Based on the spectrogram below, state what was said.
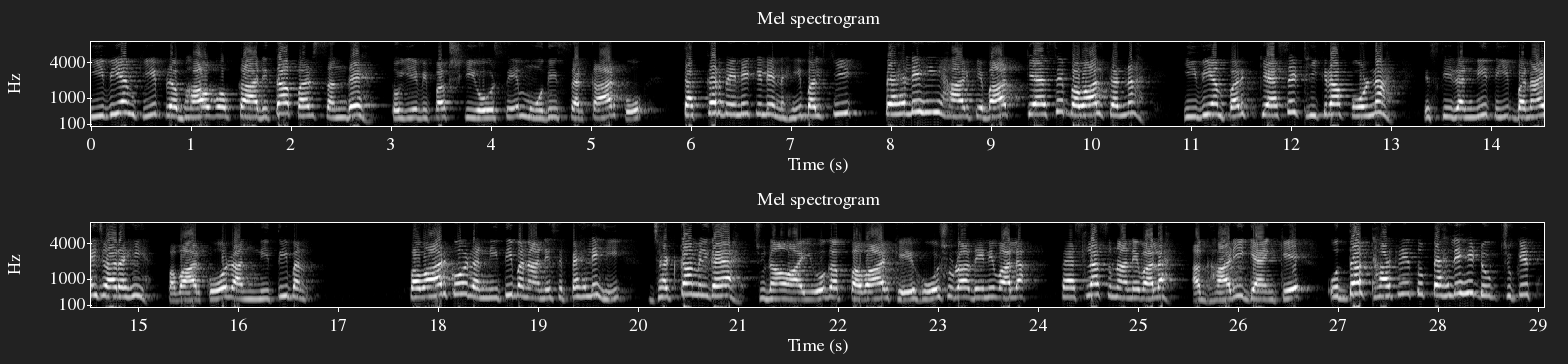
ईवीएम की प्रभावकारिता पर संदेह। तो ये विपक्ष की ओर से मोदी सरकार को टक्कर देने के लिए नहीं, बल्कि पहले ही हार के बाद कैसे बवाल करना है? ईवीएम पर कैसे ठीकरा फोड़ना है? इसकी रणनीति बनाई जा रही है। पवार को रणनीति बन पवार को रणनीति बनाने से पहले ही झटका मिल गया है। चुनाव आयोग अब पवार के होश उड़ा देने वाला, फैसला सुनाने वाला है। अघाड़ी गैंग के उद्धव ठाकरे तो पहले ही डूब चुके थे,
